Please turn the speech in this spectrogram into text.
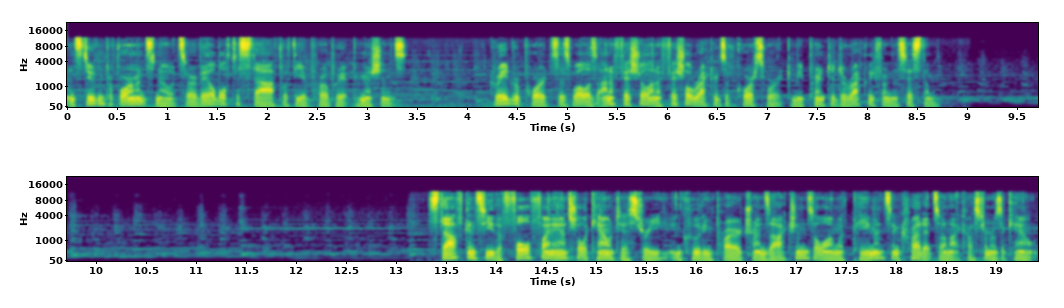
and student performance notes are available to staff with the appropriate permissions. Grade reports as well as unofficial and official records of coursework can be printed directly from the system. Staff can see the full financial account history, including prior transactions along with payments and credits on that customer's account.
